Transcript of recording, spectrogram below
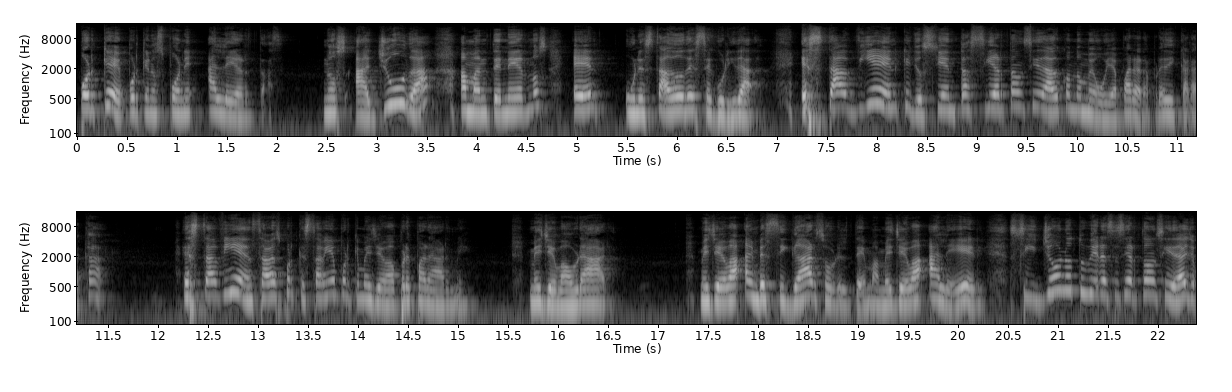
¿Por qué? Porque nos pone alertas nos ayuda a mantenernos en un estado de seguridad. Está bien que yo sienta cierta ansiedad cuando me voy a parar a predicar acá. Está bien, ¿sabes por qué está bien? Porque me lleva a prepararme, me lleva a orar, me lleva a investigar sobre el tema, me lleva a leer. Si yo no tuviera esa cierta ansiedad, yo,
